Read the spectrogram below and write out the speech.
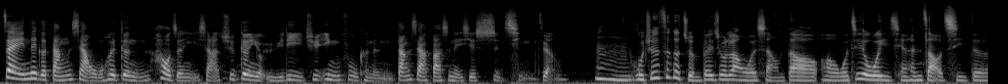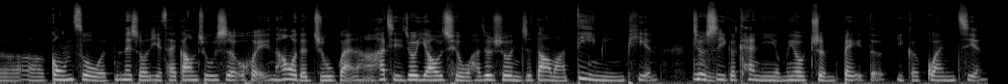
在那个当下，我们会更好整一下，去更有余力去应付可能当下发生的一些事情，这样。嗯，我觉得这个准备就让我想到，呃，我记得我以前很早期的呃工作，我那时候也才刚出社会，然后我的主管啊，他其实就要求我，他就说，你知道吗？递名片就是一个看你有没有准备的一个关键，嗯、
